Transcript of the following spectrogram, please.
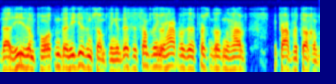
that he's important and he gives him something. And this is something that happens when a person doesn't have the proper tochan.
